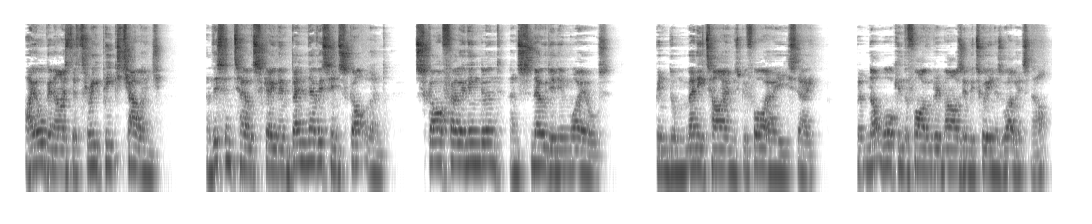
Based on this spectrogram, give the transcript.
I organised the Three Peaks Challenge, and this entailed scaling Ben Nevis in Scotland Scafell in England and Snowdon in Wales. Been done many times before, I say, but not walking the 500 miles in between as well, it's not.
